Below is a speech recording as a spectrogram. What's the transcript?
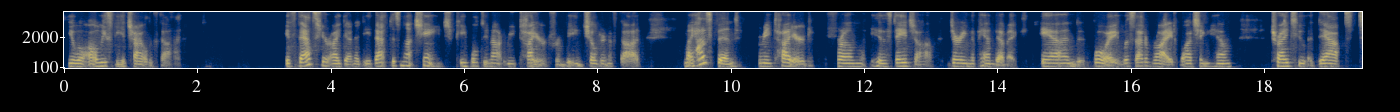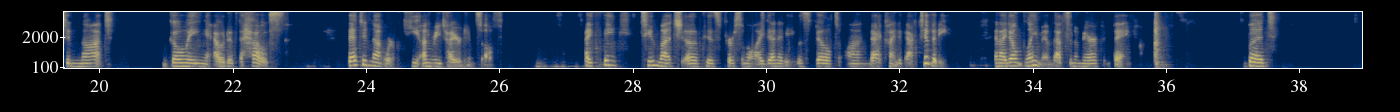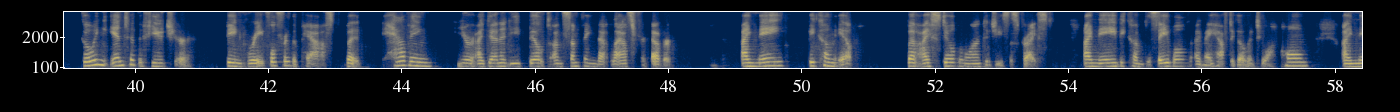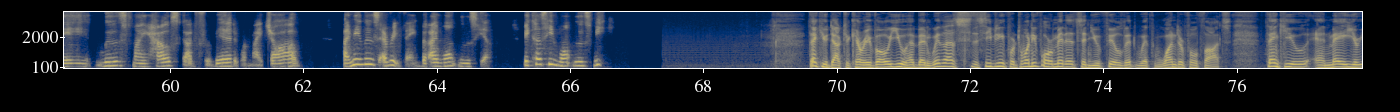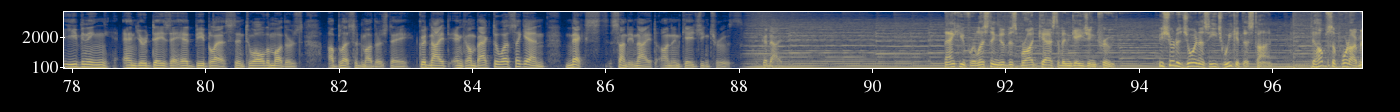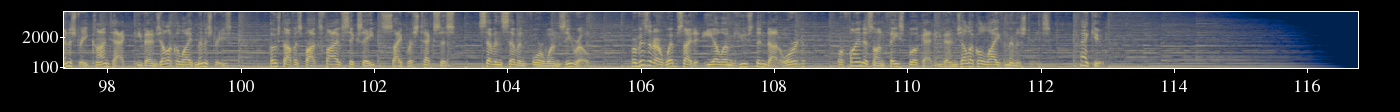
You will always be a child of God. If that's your identity, that does not change. People do not retire from being children of God. My husband retired from his day job during the pandemic. And boy, was that a ride watching him try to adapt to not going out of the house. That did not work. He unretired himself. I think too much of his personal identity was built on that kind of activity. And I don't blame him. That's an American thing. But going into the future, being grateful for the past, but having your identity built on something that lasts forever. I may become ill, but I still belong to Jesus Christ. I may become disabled. I may have to go into a home. I may lose my house, God forbid, or my job. I may lose everything, but I won't lose him because he won't lose me. Thank you, Dr. Kari Vo. You have been with us this evening for 24 minutes and you filled it with wonderful thoughts. Thank you, and may your evening and your days ahead be blessed. And to all the mothers, a blessed Mother's Day. Good night, and come back to us again next Sunday night on Engaging Truth. Good night. Thank you for listening to this broadcast of Engaging Truth. Be sure to join us each week at this time. To help support our ministry, contact Evangelical Life Ministries, Post Office Box 568, Cypress, Texas 77410, or visit our website at elmhouston.org or find us on Facebook at Evangelical Life Ministries. Thank you.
